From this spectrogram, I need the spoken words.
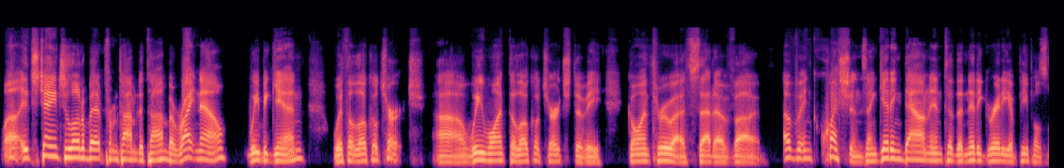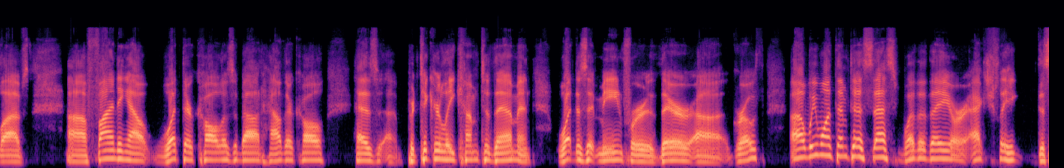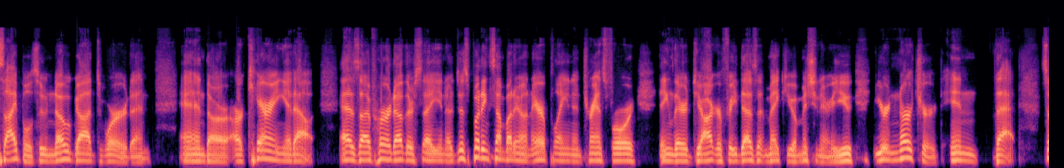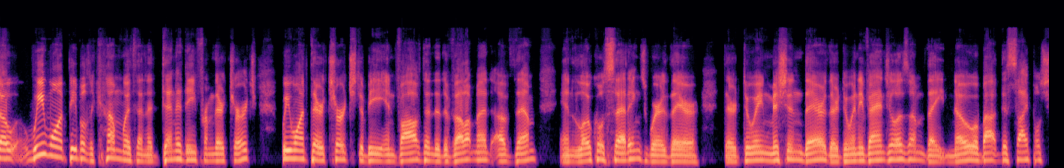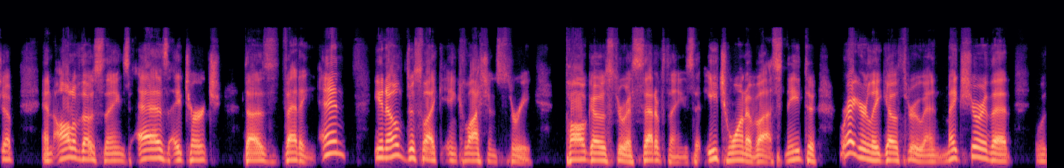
Well, it's changed a little bit from time to time, but right now we begin with a local church. Uh, we want the local church to be going through a set of uh, of questions and getting down into the nitty gritty of people's lives, uh, finding out what their call is about, how their call has uh, particularly come to them, and what does it mean for their uh, growth. Uh, we want them to assess whether they are actually disciples who know God's word and and are are carrying it out. As I've heard others say, you know, just putting somebody on an airplane and transferring their geography doesn't make you a missionary. You you're nurtured in that. So we want people to come with an identity from their church. We want their church to be involved in the development of them in local settings where they're they're doing mission there, they're doing evangelism, they know about discipleship and all of those things as a church does vetting. And you know, just like in Colossians 3, Paul goes through a set of things that each one of us need to regularly go through and make sure that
